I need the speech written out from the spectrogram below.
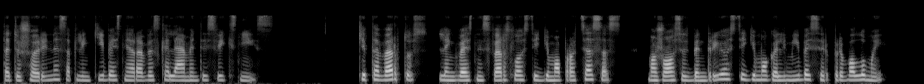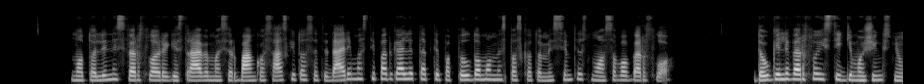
tad išorinės aplinkybės nėra viską lemintis veiksnys. Kita vertus, lengvesnis verslo steigimo procesas, mažosios bendrijos steigimo galimybės ir privalumai. Nuotolinis verslo registravimas ir banko sąskaitos atidarimas taip pat gali tapti papildomomis paskatomis imtis nuo savo verslo. Daugelį verslo įsteigimo žingsnių,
